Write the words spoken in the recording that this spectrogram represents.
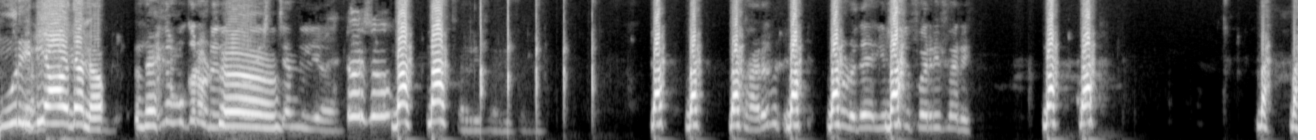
ಮೂರು ಇದು ಯಾವ್ದನ? ಬಾ ಬಾ. ಬಾ ಬಾ ಬಾ. ಬಾ ಬಾ. ಬಾ ಬಾ ಬಾ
